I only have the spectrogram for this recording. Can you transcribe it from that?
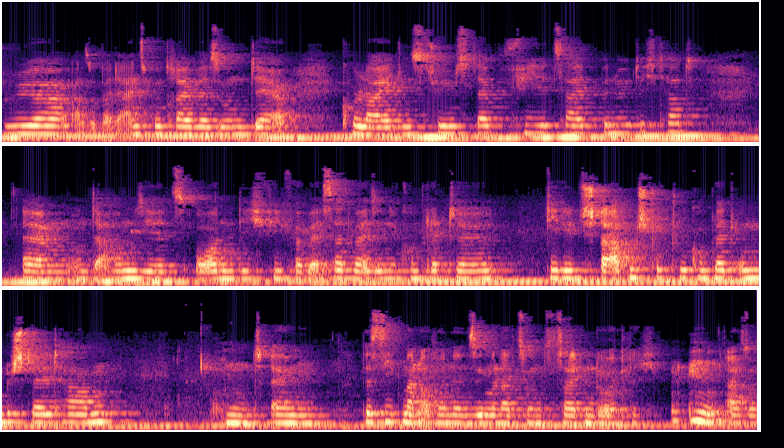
früher, also bei der 1.3 Version, der Collide und Stream Step viel Zeit benötigt hat. Ähm, und da haben sie jetzt ordentlich viel verbessert, weil sie eine komplette, die, Datenstruktur komplett umgestellt haben. Und ähm, das sieht man auch in den Simulationszeiten deutlich. also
